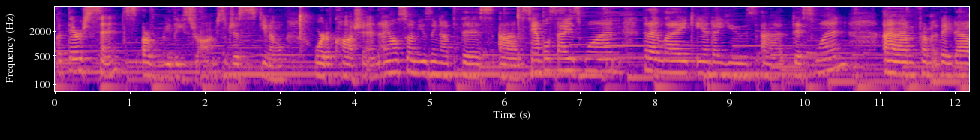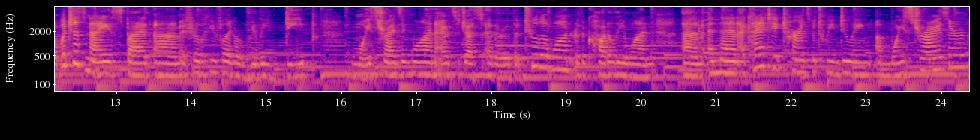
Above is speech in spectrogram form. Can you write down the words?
but their scents are really strong. So just, you know, word of caution. I also am using up this um, sample size one that I like, and I use uh, this one um, from Aveda, which is nice, but um, if you're looking for like a really deep, moisturizing one, I would suggest either the Tula one or the Caudalie one. Um, and then I kind of take turns between doing a moisturizer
